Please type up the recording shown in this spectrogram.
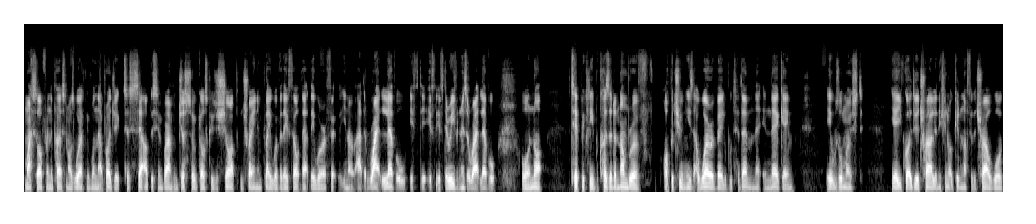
myself and the person I was working with on that project, to set up this environment just so girls could just show up and train and play, whether they felt that they were you know at the right level, if the, if if there even is a right level, or not. Typically, because of the number of opportunities that were available to them in their, in their game, it was almost yeah, you've got to do a trial, and if you're not good enough for the trial, well,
